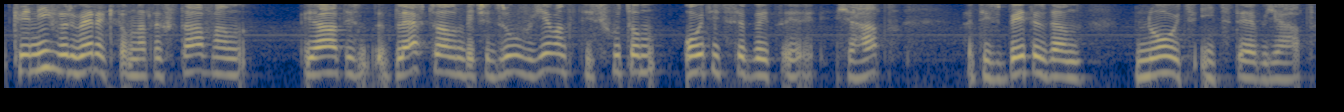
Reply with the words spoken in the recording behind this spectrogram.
Ik weet niet verwerkt, omdat er staat van... Ja, het, is, het blijft wel een beetje droevig, hè, want het is goed om ooit iets te hebben te- gehad. Het is beter dan nooit iets te hebben gehad.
